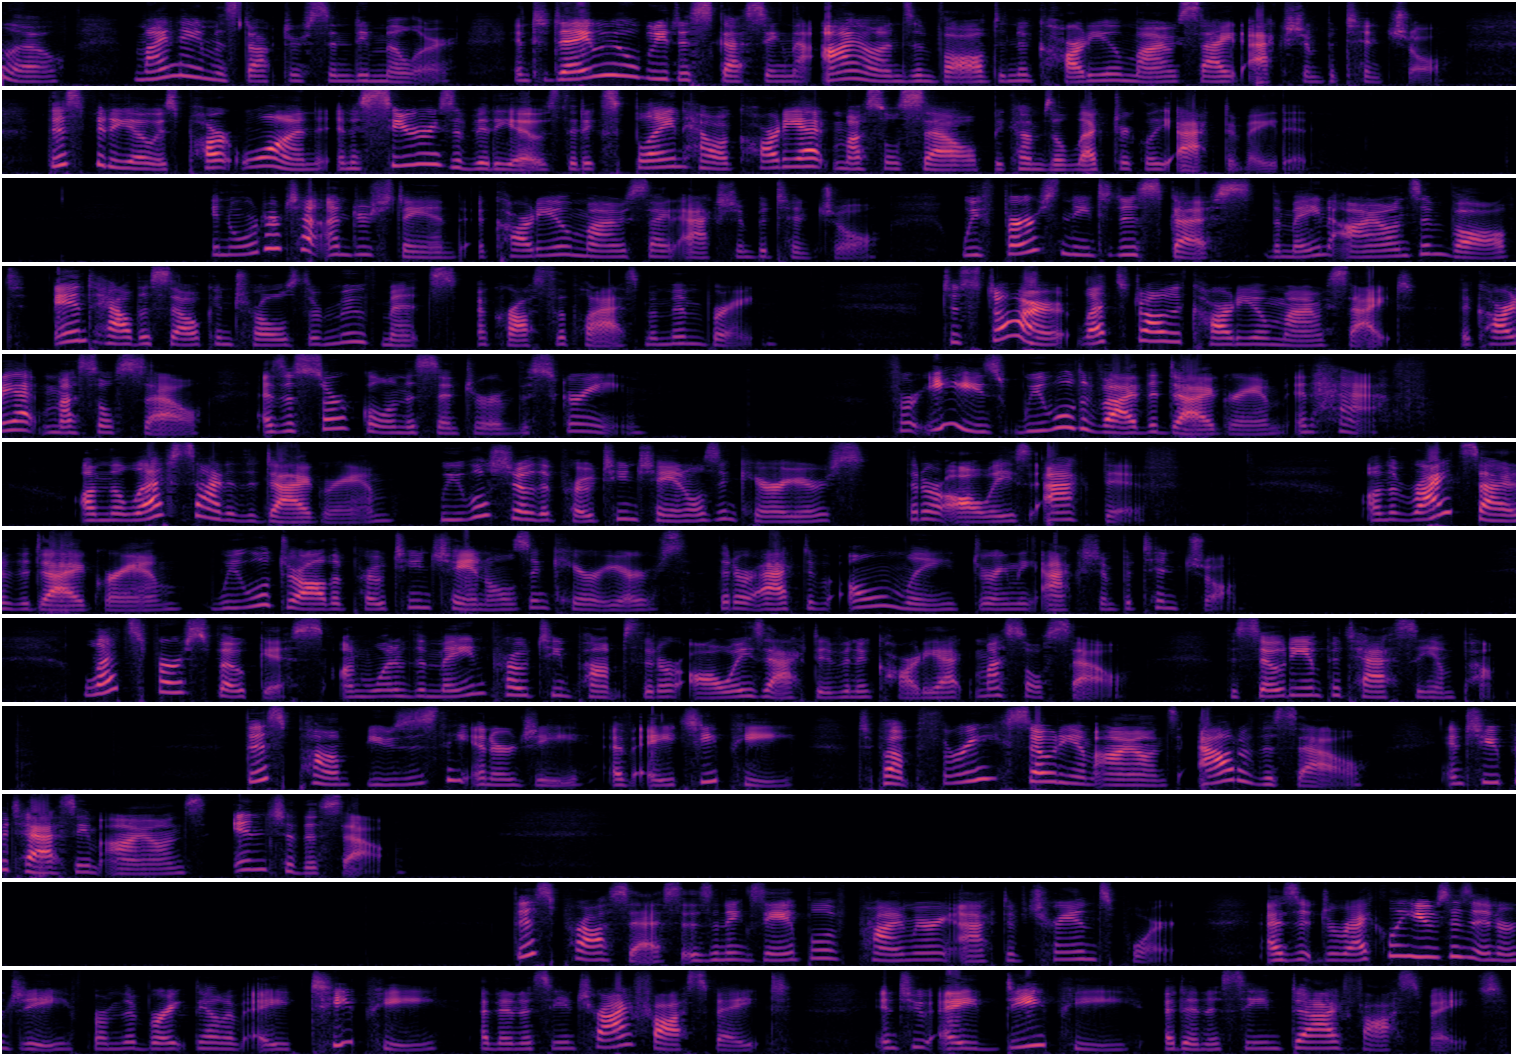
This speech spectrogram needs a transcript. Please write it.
Hello, my name is Dr. Cindy Miller, and today we will be discussing the ions involved in a cardiomyocyte action potential. This video is part one in a series of videos that explain how a cardiac muscle cell becomes electrically activated. In order to understand a cardiomyocyte action potential, we first need to discuss the main ions involved and how the cell controls their movements across the plasma membrane. To start, let's draw the cardiomyocyte, the cardiac muscle cell, as a circle in the center of the screen. For ease, we will divide the diagram in half. On the left side of the diagram, we will show the protein channels and carriers that are always active. On the right side of the diagram, we will draw the protein channels and carriers that are active only during the action potential. Let's first focus on one of the main protein pumps that are always active in a cardiac muscle cell, the sodium-potassium pump. This pump uses the energy of ATP to pump three sodium ions out of the cell and two potassium ions into the cell. This process is an example of primary active transport, as it directly uses energy from the breakdown of ATP, adenosine triphosphate, into ADP, adenosine diphosphate.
